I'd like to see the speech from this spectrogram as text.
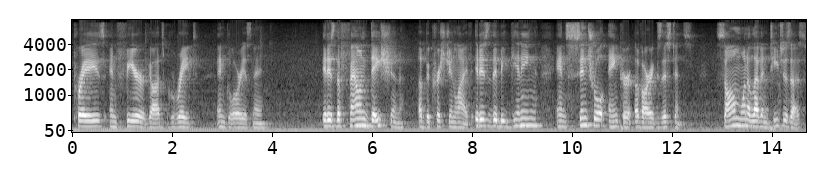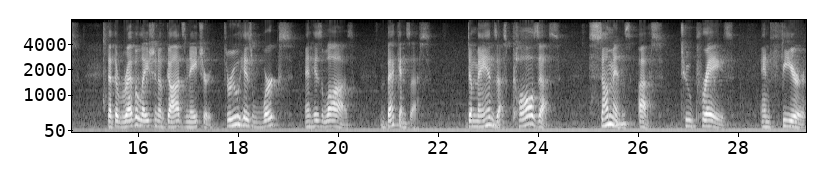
praise and fear God's great and glorious name. It is the foundation of the Christian life, it is the beginning and central anchor of our existence. Psalm 111 teaches us that the revelation of God's nature through his works and his laws beckons us demands us, calls us, summons us to praise and fear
